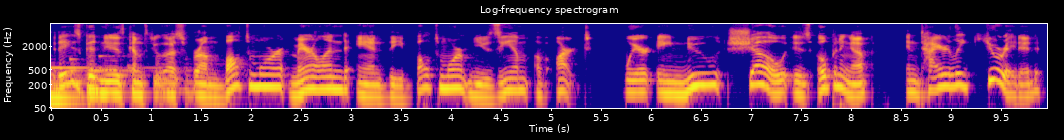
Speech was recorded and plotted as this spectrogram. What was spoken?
Today's good news comes to us from Baltimore, Maryland, and the Baltimore Museum of Art, where a new show is opening up entirely curated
